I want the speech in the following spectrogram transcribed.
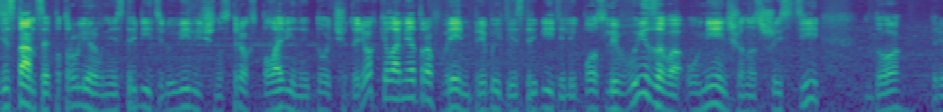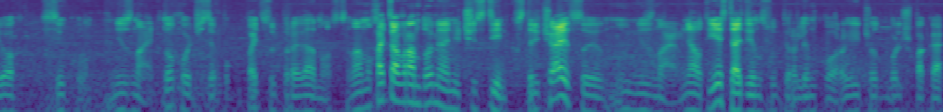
Дистанция патрулирования истребителя увеличена с 3,5 до 4 километров. Время прибытия истребителей после вызова уменьшено с 6 до 3 секунд. Не знаю, кто хочет себе покупать супер авианосцы. Ну, хотя в рандоме они частенько встречаются, ну, не знаю. У меня вот есть один супер линкор, и что-то больше пока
